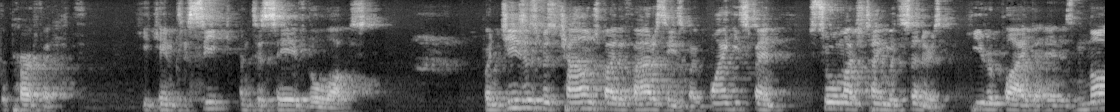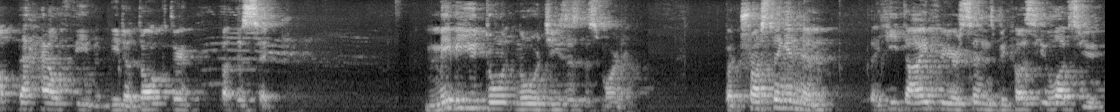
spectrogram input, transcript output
the perfect, He came to seek and to save the lost. When Jesus was challenged by the Pharisees about why he spent so much time with sinners, he replied that it is not the healthy that need a doctor, but the sick. Maybe you don't know Jesus this morning, but trusting in him that he died for your sins because he loves you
